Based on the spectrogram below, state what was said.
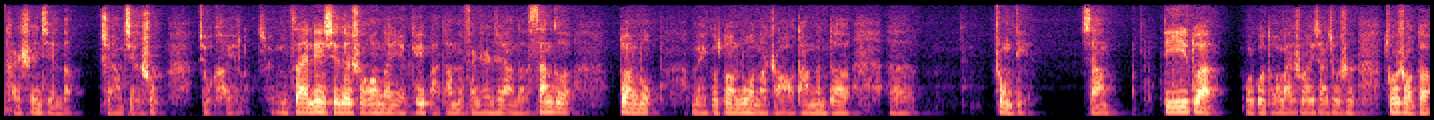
很深情的这样结束就可以了。所以我们在练习的时候呢，也可以把它们分成这样的三个段落，每个段落呢找好它们的呃重点，像第一段。回过头来说一下，就是左手的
